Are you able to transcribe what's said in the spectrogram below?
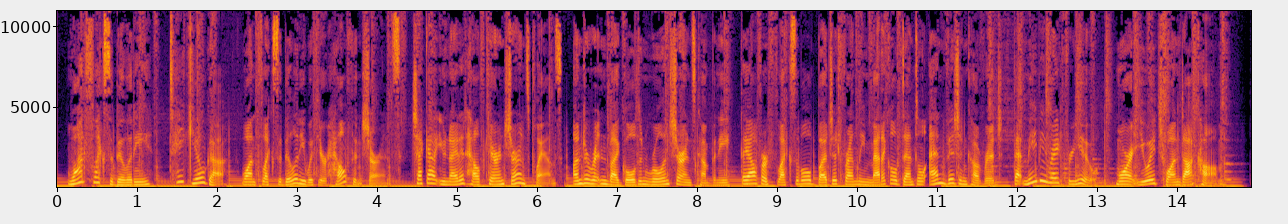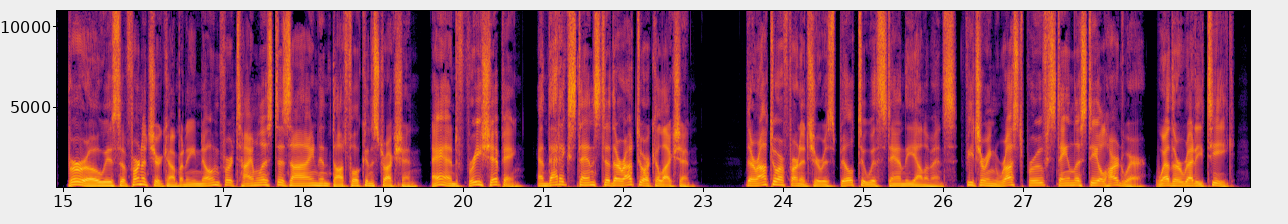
Want flexibility? Take yoga. Want flexibility with your health insurance? Check out United Healthcare Insurance Plans. Underwritten by Golden Rule Insurance Company, they offer flexible, budget friendly medical, dental, and vision coverage that may be right for you. More at uh1.com. Burrow is a furniture company known for timeless design and thoughtful construction and free shipping, and that extends to their outdoor collection. Their outdoor furniture is built to withstand the elements, featuring rust proof stainless steel hardware, weather ready teak,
